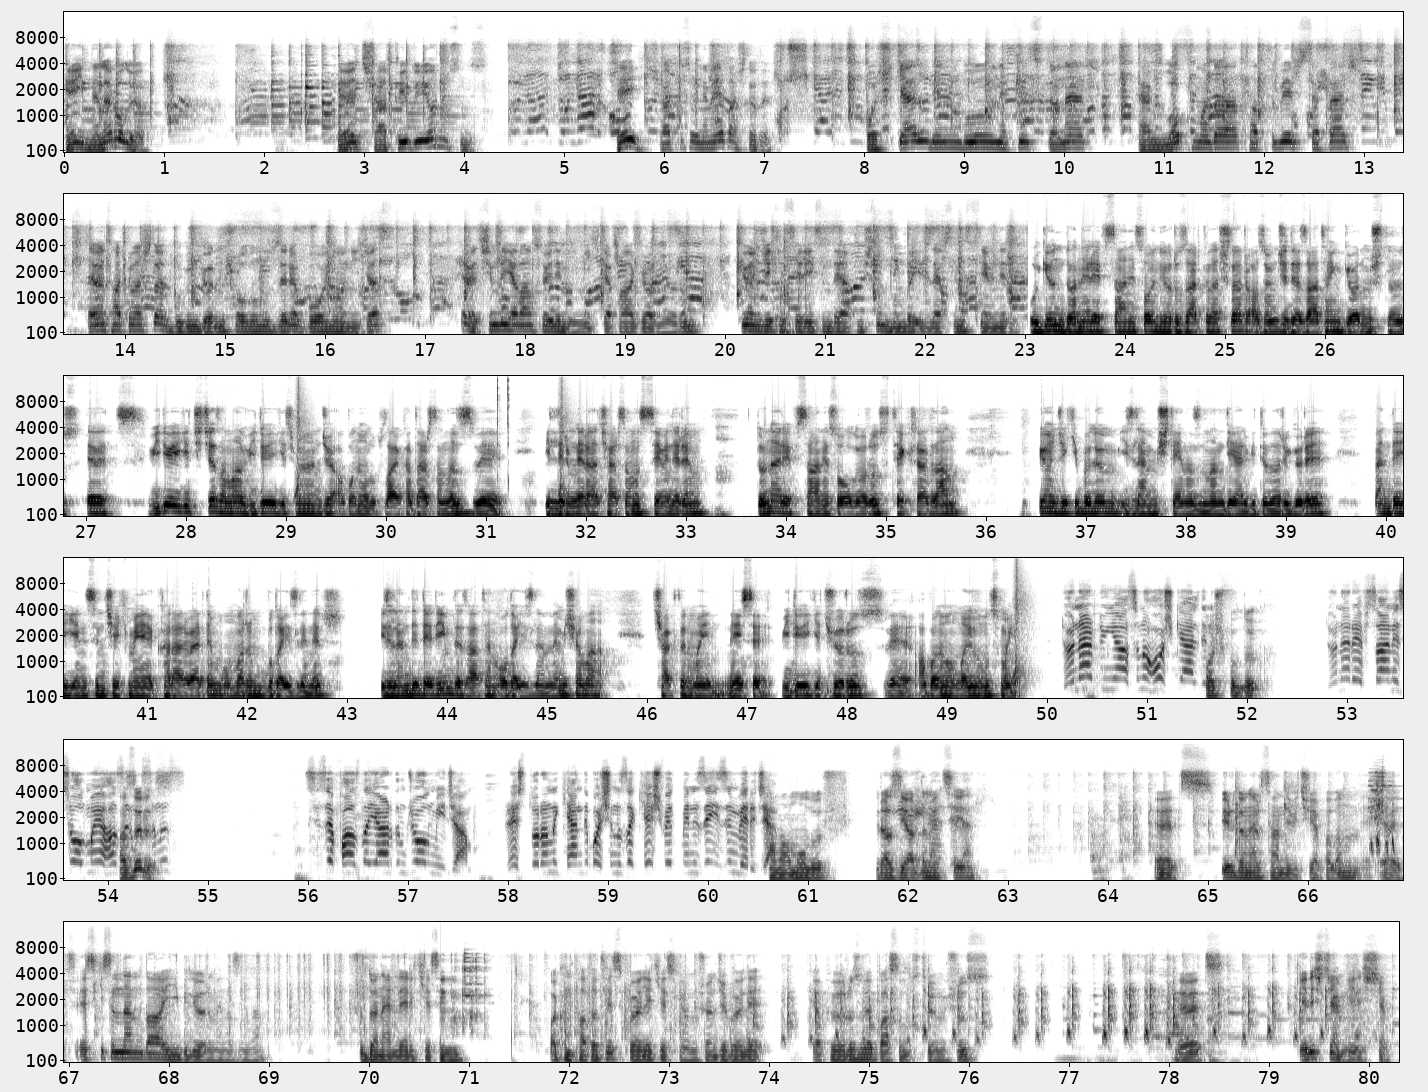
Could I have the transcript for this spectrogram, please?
Hey neler oluyor? Evet şarkıyı duyuyor musunuz? Hey şarkı söylemeye başladı. Hoş geldin bu nefis döner. Her lokmada tatlı bir sefer. Evet arkadaşlar bugün görmüş olduğunuz üzere bu oyunu oynayacağız. Evet şimdi yalan söylemeyeyim ilk defa görmüyorum. Bir önceki serisinde yapmıştım. Bunu da izlerseniz sevinirim. Bugün Döner Efsanesi oynuyoruz arkadaşlar. Az önce de zaten görmüştünüz. Evet videoya geçeceğiz ama videoya geçmeden önce abone olup like atarsanız ve bildirimleri açarsanız sevinirim. Döner Efsanesi oluyoruz tekrardan. Bir önceki bölüm izlenmişti en azından diğer videolara göre. Ben de yenisini çekmeye karar verdim. Umarım bu da izlenir. İzlendi dediğimde zaten o da izlenmemiş ama çaktırmayın. Neyse videoya geçiyoruz ve abone olmayı unutmayın. Döner dünyasına hoş geldiniz. Hoş bulduk. Döner efsanesi olmaya hazır Hazırız. mısınız? Size fazla yardımcı olmayacağım. Restoranı kendi başınıza keşfetmenize izin vereceğim. Tamam olur. Biraz İyi yardım eğlenceler. etseydin. Evet. Bir döner sandviçi yapalım. Evet. Eskisinden daha iyi biliyorum en azından. Şu dönerleri keselim. Bakın patates böyle kesmiyormuş. Önce böyle yapıyoruz ve basılı tutuyormuşuz. Evet. Gelişeceğim gelişeceğim.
